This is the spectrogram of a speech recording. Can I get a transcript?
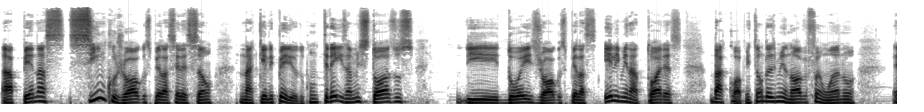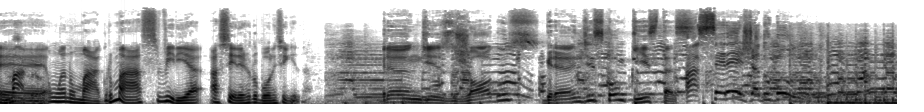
apenas cinco jogos pela seleção naquele período, com três amistosos e dois jogos pelas eliminatórias da Copa. Então 2009 foi um ano é, Magro. um ano magro, mas viria a cereja do bolo em seguida. Grandes jogos, grandes conquistas. A cereja do bolo.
